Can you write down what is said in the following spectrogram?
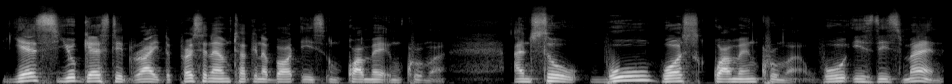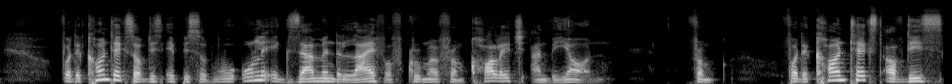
Yes, you guessed it right. The person I'm talking about is Kwame Nkrumah. And so, who was Kwame Nkrumah? Who is this man? For the context of this episode, we'll only examine the life of Nkrumah from college and beyond. From for the context of this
